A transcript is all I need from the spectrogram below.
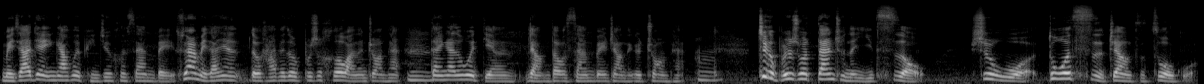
每家店应该会平均喝三杯，虽然每家店的咖啡都不是喝完的状态，嗯但应该都会点两到三杯这样的一个状态。嗯，这个不是说单纯的一次哦，是我多次这样子做过，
